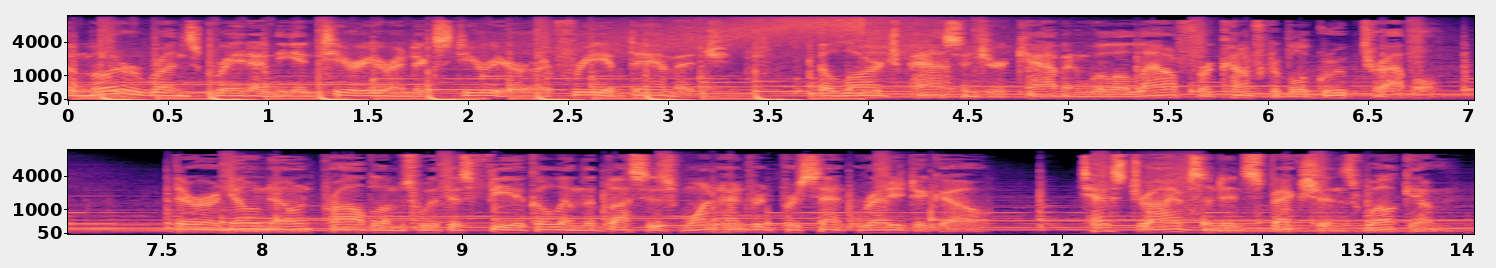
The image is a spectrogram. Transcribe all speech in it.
The motor runs great and the interior and exterior are free of damage. The large passenger cabin will allow for comfortable group travel. There are no known problems with this vehicle and the bus is 100% ready to go. Test drives and inspections welcome.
